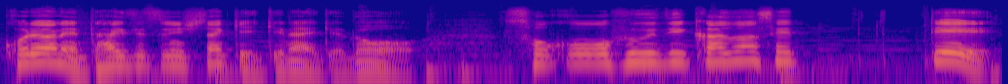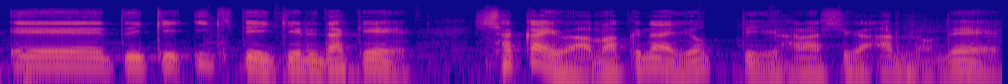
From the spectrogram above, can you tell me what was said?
これはね大切にしなきゃいけないけどそこを封じかざせて、えーと、生きていけるだけ社会は甘くないよっていう話があるので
